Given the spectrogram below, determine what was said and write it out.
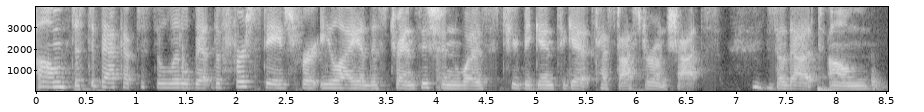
Um, just to back up just a little bit, the first stage for Eli in this transition was to begin to get testosterone shots mm-hmm. so that um,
